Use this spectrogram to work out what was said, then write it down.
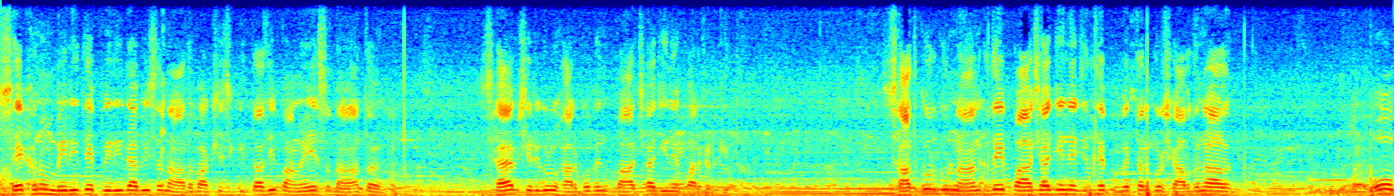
ਸਿੱਖ ਨੂੰ ਮੇਰੀ ਤੇ ਪੀਰੀ ਦਾ ਵੀ ਸਿਧਾਂਤ ਬਖਸ਼ਿਸ਼ ਕੀਤਾ ਸੀ, ਭਾਵੇਂ ਇਹ ਸਿਧਾਂਤ ਸਾਹਿਬ ਸ੍ਰੀ ਗੁਰੂ ਹਰਗੋਬਿੰਦ ਪਾਤਸ਼ਾਹ ਜੀ ਨੇ ਪ੍ਰਗਟ ਕੀਤਾ। ਸਤਿਗੁਰੂ ਗੁਰੂ ਨਾਨਕ ਦੇਵ ਪਾਤਸ਼ਾਹ ਜੀ ਨੇ ਜਿੱਥੇ ਪਵਿੱਤਰ ਗੁਰਸ਼ਬਦ ਨਾਲ ਉਹ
